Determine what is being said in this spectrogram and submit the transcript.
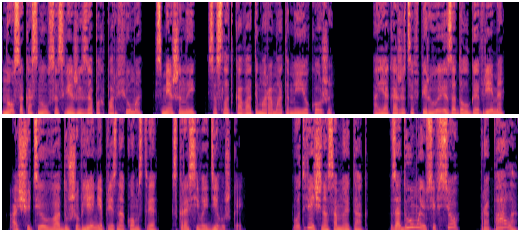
Носа коснулся свежий запах парфюма, смешанный со сладковатым ароматом ее кожи. А я, кажется, впервые за долгое время ощутил воодушевление при знакомстве с красивой девушкой. Вот вечно со мной так. Задумаюсь, и все, пропала.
